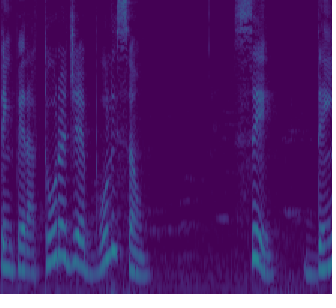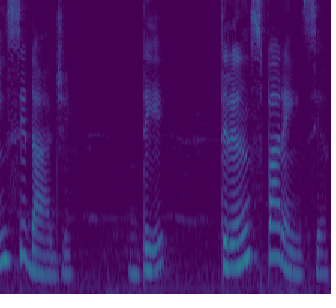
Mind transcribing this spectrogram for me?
temperatura de ebulição. C, densidade. D. Transparência.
